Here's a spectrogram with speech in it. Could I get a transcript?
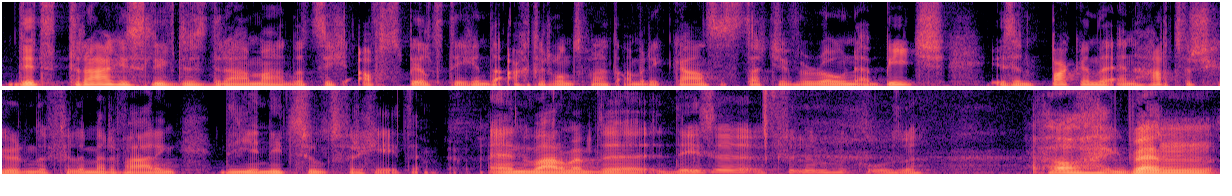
Dit tragisch liefdesdrama, dat zich afspeelt tegen de achtergrond van het Amerikaanse stadje Verona Beach, is een pakkende en hartverscheurende filmervaring die je niet zult vergeten. En waarom heb je deze film gekozen? Oh, ik ben...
